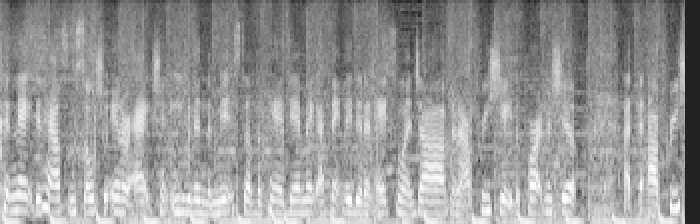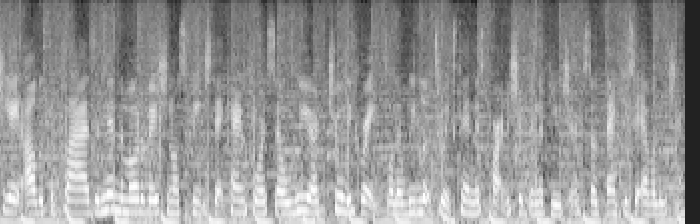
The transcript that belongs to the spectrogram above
connect and have some social interaction even in the midst of the pandemic. I think they did an excellent job and I appreciate the partnership. I, I appreciate all the supplies and then the motivational speech that came forth. So we are truly grateful and we look to extend this partnership in the future. So thank you to Evolution.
